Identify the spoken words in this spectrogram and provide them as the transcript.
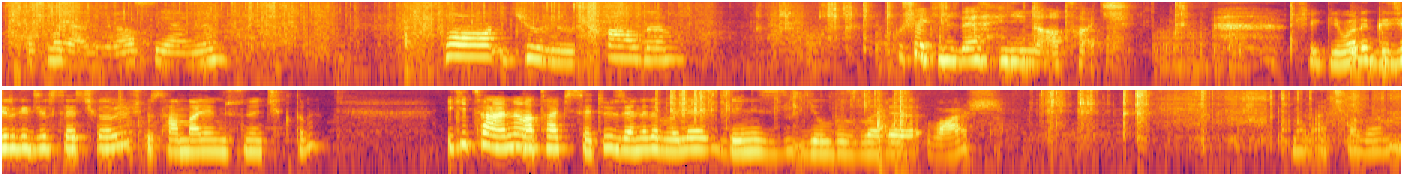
Saçma geldi biraz yani. Son iki ürünümüz kaldı. Bu şekilde yine ataç. Bu şekilde. Bu arada gıcır gıcır ses çıkabilir çünkü sandalyenin üstüne çıktım. İki tane ataç seti. Üzerinde de böyle deniz yıldızları var. Hemen açalım.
